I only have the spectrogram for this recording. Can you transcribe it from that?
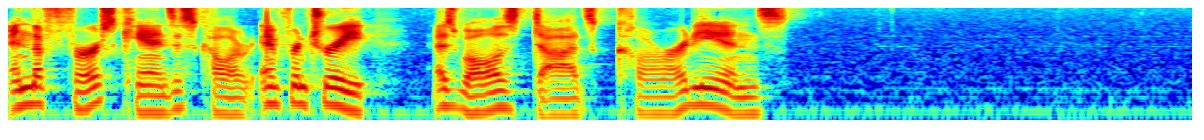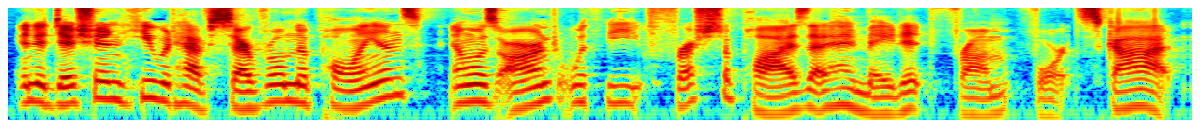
and the 1st Kansas Colored Infantry, as well as Dodds Coloradians. In addition, he would have several Napoleons and was armed with the fresh supplies that had made it from Fort Scott.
